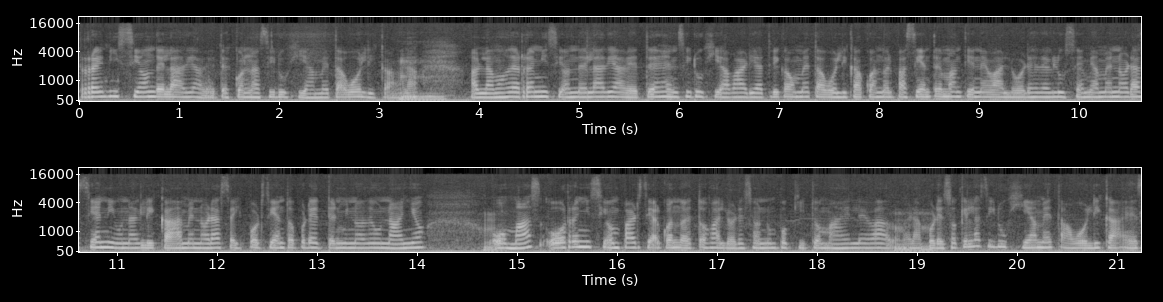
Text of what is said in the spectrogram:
remisión de la diabetes con la cirugía metabólica, ¿verdad? Hablamos de remisión de la diabetes en cirugía bariátrica o metabólica cuando el paciente mantiene valores de glucemia menor a 100 y una glicada menor a 6% por el término de un año o más o remisión parcial cuando estos valores son un poquito más elevados, ¿verdad? Por eso que la cirugía metabólica es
